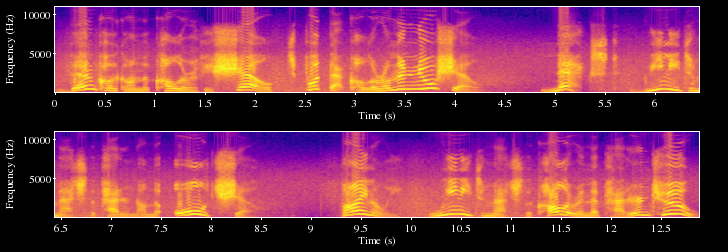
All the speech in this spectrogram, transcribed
Then click on the color of his shell to put that color on the new shell. Next, we need to match the pattern on the old shell. Finally, we need to match the color in the pattern too.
